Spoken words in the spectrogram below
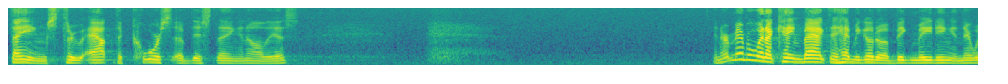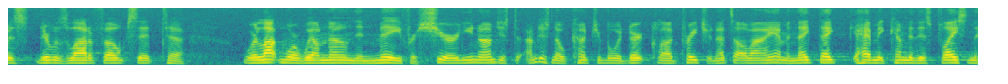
things throughout the course of this thing and all this And I remember when I came back, they had me go to a big meeting, and there was, there was a lot of folks that uh, were a lot more well known than me for sure. You know, I'm just, I'm just no country boy, dirt clod preacher, and that's all I am. And they, they had me come to this place, and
